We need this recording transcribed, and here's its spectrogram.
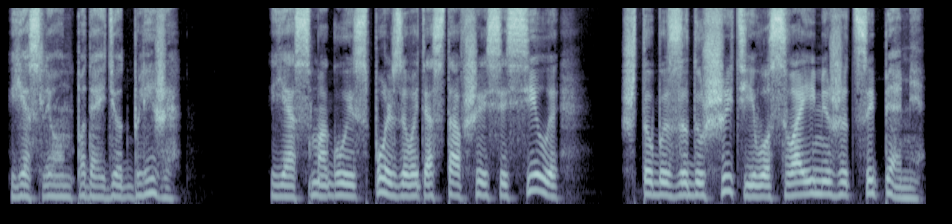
Если он подойдет ближе, я смогу использовать оставшиеся силы, чтобы задушить его своими же цепями.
